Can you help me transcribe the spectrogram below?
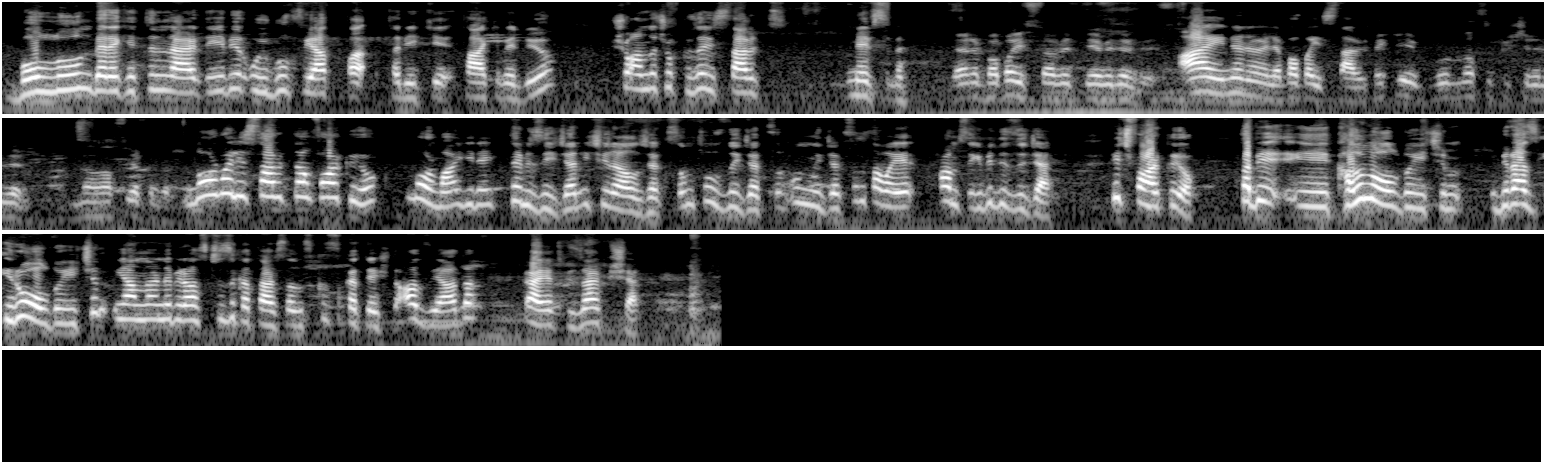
Bolluğun, bereketin verdiği bir uygun fiyat tabii ki takip ediyor. Şu anda çok güzel istavrit mevsimi. Yani baba istavrit diyebilir miyiz? Aynen öyle baba istavrit. Peki bu nasıl pişirilir? Nasıl yapılır? Normal istavritten farkı yok. Normal yine temizleyeceksin, içine alacaksın, tuzlayacaksın, unlayacaksın, tavayı hamsi gibi dizeceksin. Hiç farkı yok. Tabii kalın olduğu için, biraz iri olduğu için yanlarına biraz çizik atarsanız kısık ateşte az yağda gayet güzel pişer.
